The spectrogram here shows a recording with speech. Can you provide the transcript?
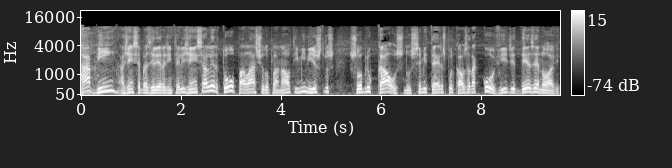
A ABIN, Agência Brasileira de Inteligência, alertou o Palácio do Planalto e ministros sobre o caos nos cemitérios por causa da Covid-19.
